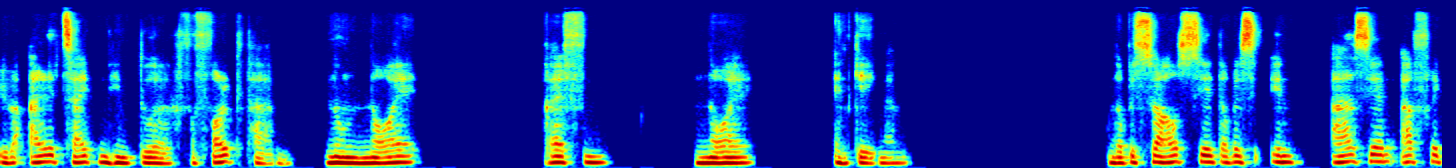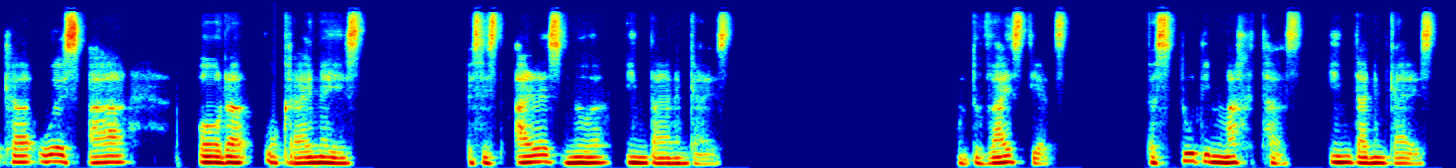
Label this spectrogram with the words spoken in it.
über alle Zeiten hindurch verfolgt haben, nun neu treffen, neu entgegnen. Und ob es so aussieht, ob es in Asien, Afrika, USA oder Ukraine ist, es ist alles nur in deinem Geist. Und du weißt jetzt, dass du die Macht hast in deinem Geist,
